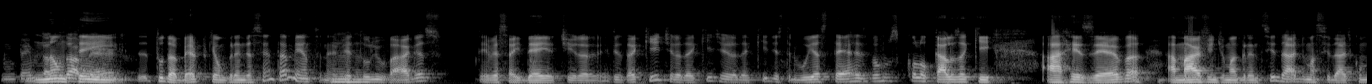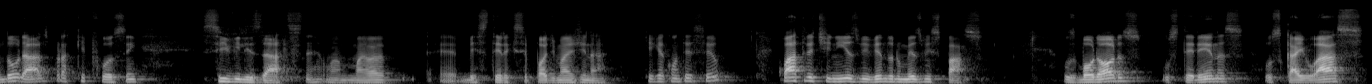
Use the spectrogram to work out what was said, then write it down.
não tem, tá não tudo tem aberto. tudo aberto, porque é um grande assentamento, né? Uhum. Getúlio Vargas teve essa ideia, tira eles daqui, tira daqui, tira daqui, distribui as terras e vamos colocá-los aqui à reserva, à margem de uma grande cidade, uma cidade como Dourados, para que fossem civilizados, né? Uma maior eh, besteira que se pode imaginar. O que, que aconteceu? Quatro etnias vivendo no mesmo espaço. Os Bororos, os Terenas, os Kaiowás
